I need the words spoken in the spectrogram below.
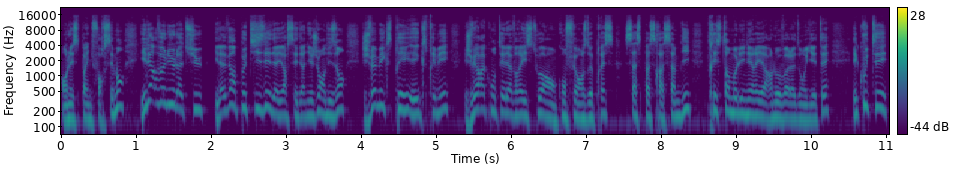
en Espagne, forcément. Il est revenu là-dessus. Il avait un peu teasé, d'ailleurs, ces derniers jours en disant Je vais m'exprimer, exprimer, je vais raconter la vraie histoire en conférence de presse. Ça se passera samedi. Tristan Molineri et Arnaud Valadon y étaient. Écoutez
